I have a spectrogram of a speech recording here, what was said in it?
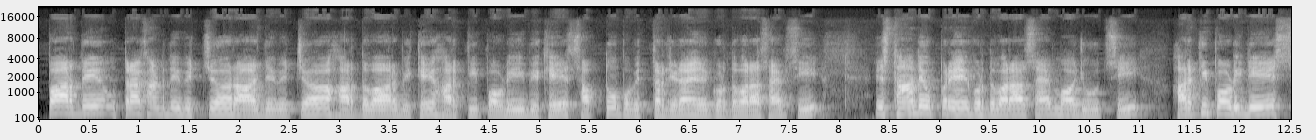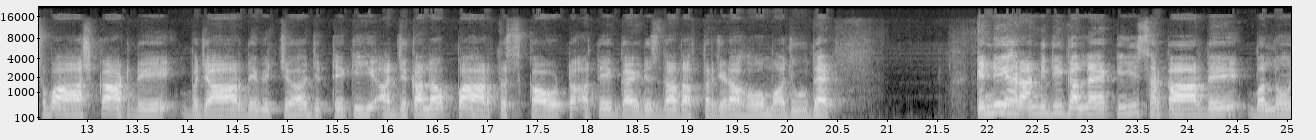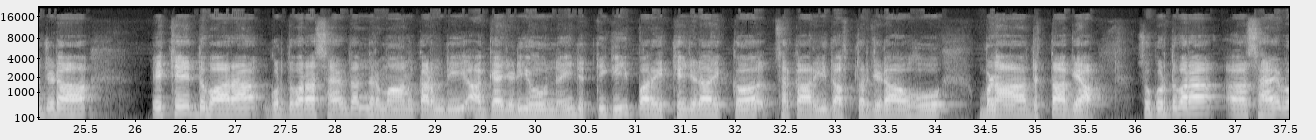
ਭਾਰਤ ਦੇ ਉੱਤਰਾਖੰਡ ਦੇ ਵਿੱਚ, ਰਾਜ ਦੇ ਵਿੱਚ ਹਰਿਦੁਆਰ ਵਿਖੇ, ਹਰਕੀ ਪੌੜੀ ਵਿਖੇ ਸਭ ਤੋਂ ਪਵਿੱਤਰ ਜਿਹੜਾ ਇਹ ਗੁਰਦੁਆਰਾ ਸਾਹਿਬ ਸੀ। ਇਸ ਥਾਂ ਦੇ ਉੱਪਰ ਇਹ ਗੁਰਦੁਆਰਾ ਸਾਹਿਬ ਮੌਜੂਦ ਸੀ। ਹਰਕੀ ਪੌੜੀ ਦੇ ਸੁਭਾਸ਼ ਘਾਟ ਦੇ ਬਾਜ਼ਾਰ ਦੇ ਵਿੱਚ, ਜਿੱਥੇ ਕਿ ਅੱਜ ਕੱਲ ਭਾਰਤ ਸਕਾਊਟ ਅਤੇ ਗਾਈਡਸ ਦਾ ਦਫ਼ਤਰ ਜਿਹੜਾ ਉਹ ਮੌਜੂਦ ਹੈ। ਕਿੰਨੀ ਹੈਰਾਨੀ ਦੀ ਗੱਲ ਹੈ ਕਿ ਸਰਕਾਰ ਦੇ ਵੱਲੋਂ ਜਿਹੜਾ ਇੱਥੇ ਦੁਬਾਰਾ ਗੁਰਦੁਆਰਾ ਸਾਹਿਬ ਦਾ ਨਿਰਮਾਣ ਕਰਨ ਦੀ ਆਗਿਆ ਜਿਹੜੀ ਉਹ ਨਹੀਂ ਦਿੱਤੀ ਗਈ, ਪਰ ਇੱਥੇ ਜਿਹੜਾ ਇੱਕ ਸਰਕਾਰੀ ਦਫ਼ਤਰ ਜਿਹੜਾ ਉਹ ਬਣਾ ਦਿੱਤਾ ਗਿਆ। ਸੋ ਗੁਰਦੁਆਰਾ ਸਾਹਿਬ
